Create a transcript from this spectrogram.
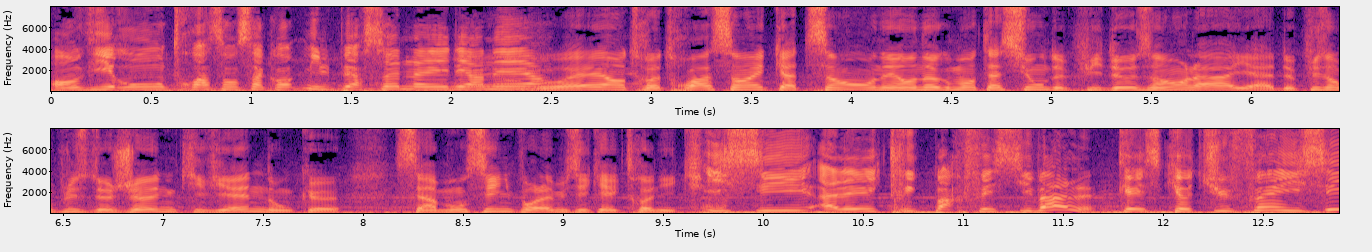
Environ 350 000 personnes l'année dernière. Ouais, entre 300 et 400, on est en augmentation depuis deux ans là, il y a de plus en plus de jeunes qui viennent donc euh, c'est un bon signe pour la musique électronique. Ici, à l'Electric Park Festival, qu'est-ce que tu fais ici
